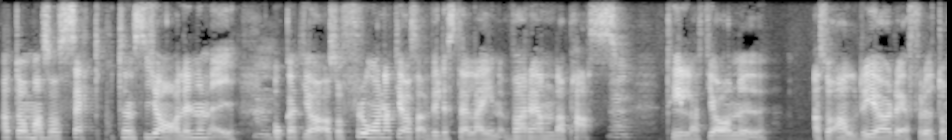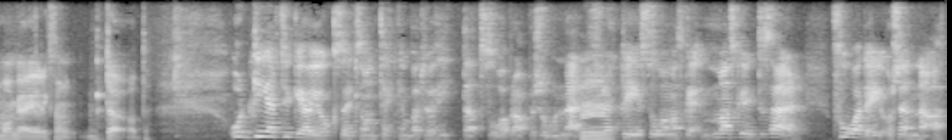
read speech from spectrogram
Att de alltså har sett potentialen i mig. Mm. Och att jag, alltså från att jag så ville ställa in varenda pass. Mm. Till att jag nu, alltså aldrig gör det förutom om jag är liksom död. Och det tycker jag är också ett sånt tecken på att du har hittat så bra personer. Mm. För att det är så man ska, man ska ju inte så här få dig att känna att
